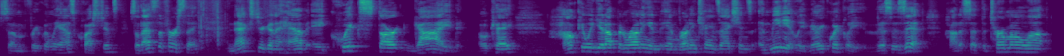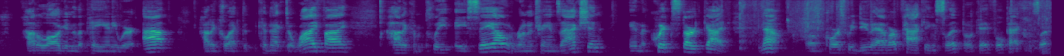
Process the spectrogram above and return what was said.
some frequently asked questions. So that's the first thing. Next, you're gonna have a quick start guide, okay? How can we get up and running and, and running transactions immediately, very quickly? This is it. How to set the terminal up, how to log into the Payanywhere app, how to collect, connect to Wi-Fi, how to complete a sale, run a transaction, and the quick start guide. Now, of course, we do have our packing slip, okay, full packing slip,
